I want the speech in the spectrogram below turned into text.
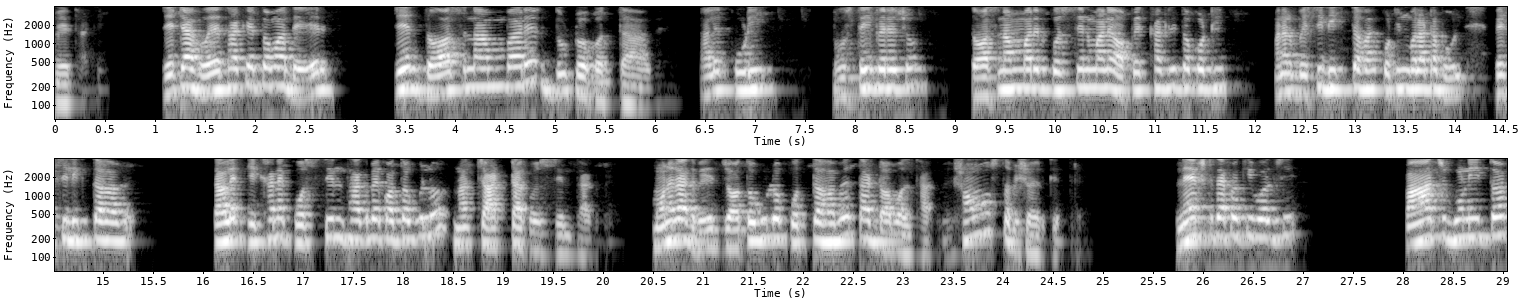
হয়ে থাকে। যেটা হয়ে থাকে তোমাদের যে দশ নাম্বারের দুটো করতে হবে। তাহলে কুড়ি, বুঝতেই পেরেছ? দশ নাম্বারের কোশ্চেন মানে অপেক্ষাকৃত কঠিন মানে বেশি লিখতে হয়, কঠিন বলাটা ভুল, বেশি লিখতে হবে। তাহলে এখানে কোশ্চেন থাকবে কতগুলো? না চারটা কোশ্চেন থাকবে। মনে রাখবে, যতগুলো করতে হবে তার ডবল থাকবে, সমস্ত বিষয়ের ক্ষেত্রে। নেক্সট দেখো কি বলছি? পাঁচ গুণিতক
